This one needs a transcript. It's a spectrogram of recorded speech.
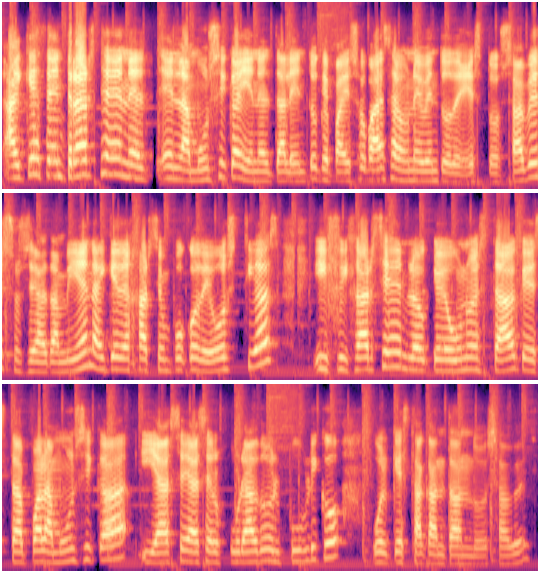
Hay que centrarse en, el, en la música y en el talento, que para eso vas a un evento de estos, ¿sabes? O sea, también hay que dejarse un poco de hostias y fijarse en lo que uno está, que está para la música, y ya seas el jurado, el público o el que está cantando, ¿sabes?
